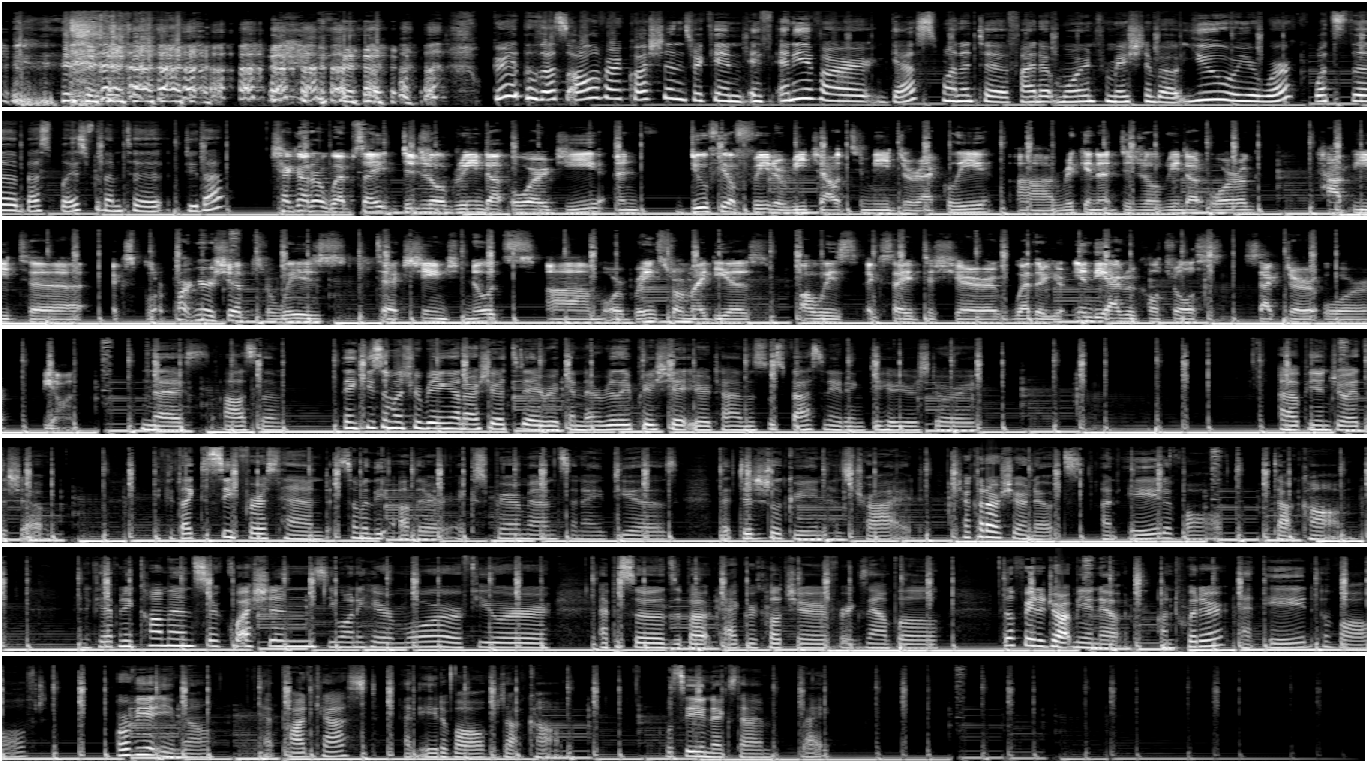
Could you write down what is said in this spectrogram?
Great. Well, that's all of our questions, Rikin. If any of our guests wanted to find out more information about you or your work, what's the best place for them to do that? check out our website, digitalgreen.org, and do feel free to reach out to me directly, uh, rikin at digitalgreen.org. Happy to explore partnerships or ways to exchange notes um, or brainstorm ideas. Always excited to share, whether you're in the agricultural s- sector or beyond. Nice. Awesome. Thank you so much for being on our show today, Rikin. I really appreciate your time. This was fascinating to hear your story. I hope you enjoyed the show. You'd like to see firsthand some of the other experiments and ideas that Digital Green has tried, check out our show notes on aidevolved.com. And if you have any comments or questions, you want to hear more or fewer episodes about agriculture, for example, feel free to drop me a note on Twitter at aidevolved or via email at podcast at aidevolved.com. We'll see you next time. Bye.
